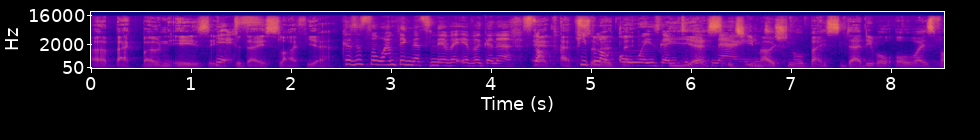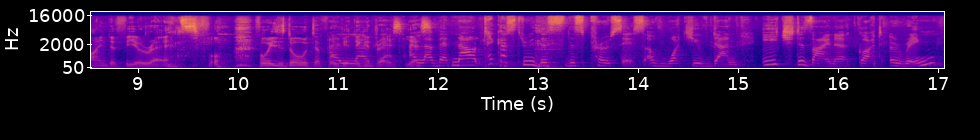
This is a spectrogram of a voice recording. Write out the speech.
uh, backbone is in yes. today's life, yeah. Because it's the one thing that's never ever going to stop. It, People are always going to yes, get married. Yes, it's emotional based. Daddy will always find a few rands for, for his daughter for I getting a dress. That. Yes. I love that. Now, take us through this, this process of what you've done. Each designer got a ring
